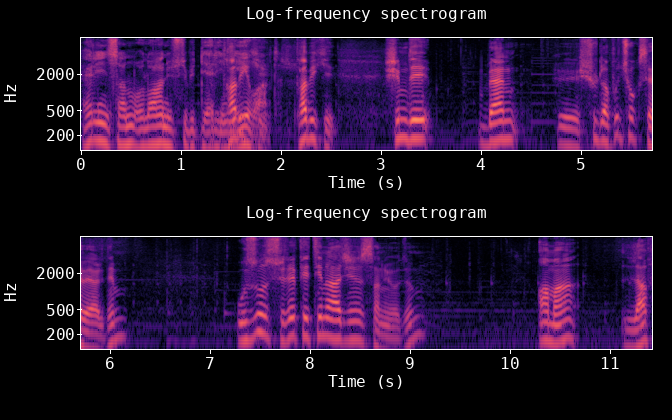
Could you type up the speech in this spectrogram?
Her insanın olağanüstü bir derinliği Tabii ki. vardır. Tabii ki. Şimdi ben e, şu lafı çok severdim. Uzun süre Fethin ağacını sanıyordum. Ama laf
